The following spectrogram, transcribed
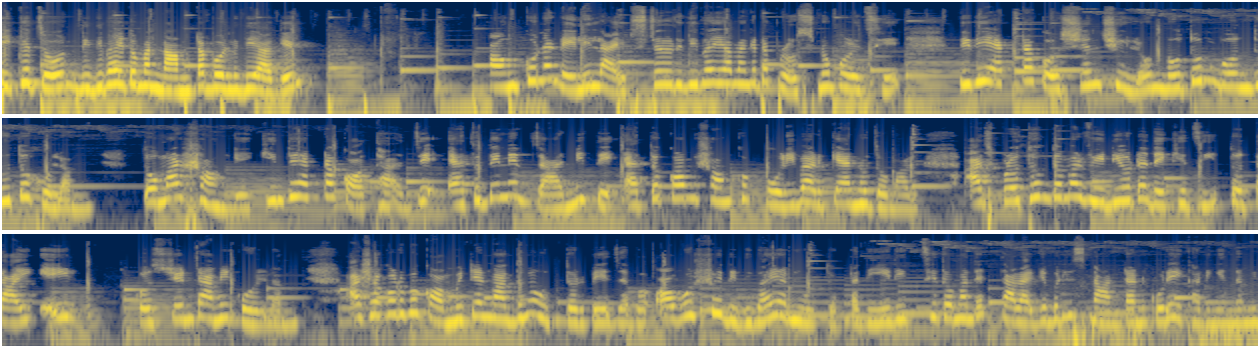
লিখেছো দিদিভাই তোমার নামটা বলে দিই আগে। অঙ্কনা ডেলি লাইফস্টাইল দিদিভাই আমাকে একটা প্রশ্ন করেছে। দিদি, একটা কোশ্চেন ছিল, নতুন বন্ধু তো হলাম তোমার সঙ্গে, কিন্তু একটা কথা যে এতদিনের জার্নিতে এত কম সংখ্যক পরিবার কেন তোমার? আজ প্রথম তোমার ভিডিওটা দেখেছি, তো তাই এই কোশ্চেনটা আমি করলাম। আশা করব কমেন্টের মাধ্যমে উত্তর পেয়ে যাব। অবশ্যই দিদিভাই আমি উত্তরটা দিয়ে দিচ্ছি তোমাদের। তার আগে বলি, স্নান টান করে এখানে কিন্তু আমি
